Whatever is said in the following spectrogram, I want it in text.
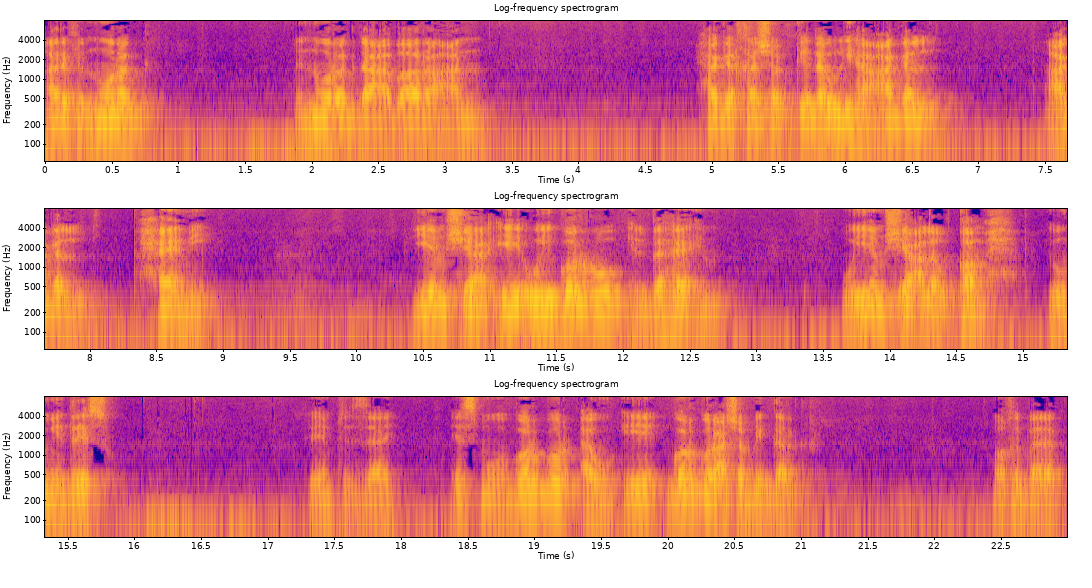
عارف النورج النورج ده عبارة عن حاجة خشب كده وليها عجل عجل حامي. يمشي إيه؟ ويجروا البهائم ويمشي على القمح يقوم يدرسه. فهمت إزاي؟ اسمه جرجر أو إيه؟ جرجر عشان بيتجرجر. واخد بالك؟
